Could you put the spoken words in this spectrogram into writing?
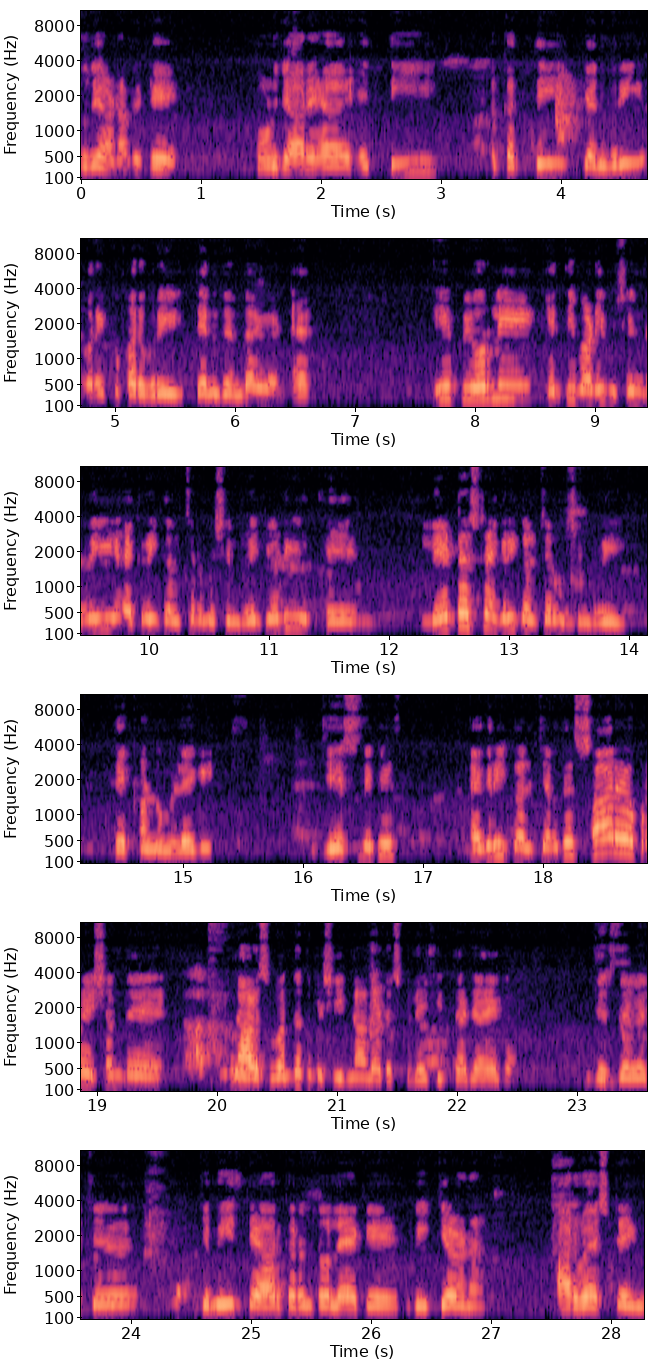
ਲੁਧਿਆਣਾ ਵਿਖੇ ਹੋਣ ਜਾ ਰਿਹਾ ਹੈ। ਇਹ 30 31 ਜਨਵਰੀ ਔਰ 1 ਫਰਵਰੀ ਤਿੰਨ ਦਿਨ ਦਾ ਇਵੈਂਟ ਹੈ। ਇਹ ਪਿਓਰਲੀ ਖੇਤੀਬਾੜੀ ਮਸ਼ੀਨਰੀ ਐਗਰੀਕਲਚਰ ਮਸ਼ੀਨਰੀ ਜਿਹੜੀ ਇੱਥੇ ਲੇਟੈਸਟ ਐਗਰੀਕਲਚਰ ਮਸ਼ੀਨਰੀ ਦੇਖਣ ਨੂੰ ਮਿਲੇਗੀ। ਜਿਸ ਵਿੱਚ ਐਗਰੀਕਲਚਰ ਦੇ ਸਾਰੇ ਆਪਰੇਸ਼ਨ ਦੇ ਨਾਲ ਸੰਬੰਧਿਤ ਮਸ਼ੀਨਾਂ ਦਾ ਡਿਸਪਲੇ ਕੀਤਾ ਜਾਏਗਾ, ਜਿਸ ਦੇ ਵਿੱਚ ਜ਼ਮੀਨ ਤਿਆਰ ਕਰਨ ਤੋਂ ਲੈ ਕੇ ਬੀਜਣ ਹਾਰਵੈਸਟਿੰਗ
